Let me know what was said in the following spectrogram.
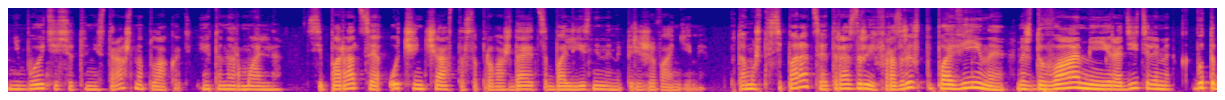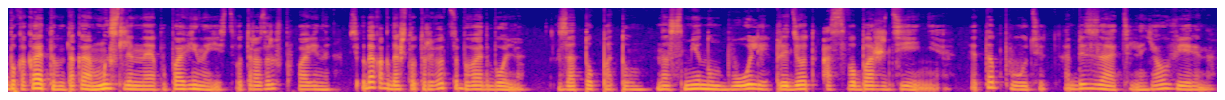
Не бойтесь, это не страшно плакать, и это нормально. Сепарация очень часто сопровождается болезненными переживаниями. Потому что сепарация – это разрыв, разрыв пуповины между вами и родителями. Как будто бы какая-то такая мысленная пуповина есть. Вот разрыв пуповины. Всегда, когда что-то рвется, бывает больно. Зато потом на смену боли придет освобождение. Это будет обязательно, я уверена.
